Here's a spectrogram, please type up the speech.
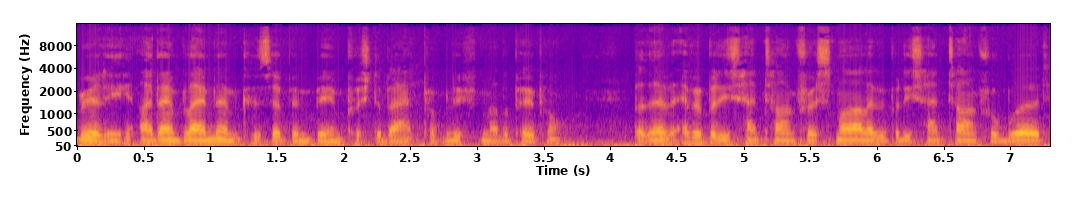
really, I don't blame them because they've been being pushed about probably from other people. But everybody's had time for a smile, everybody's had time for a word.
